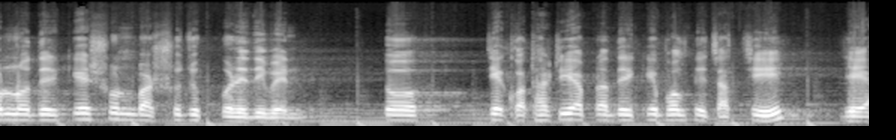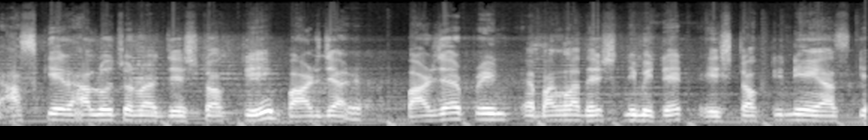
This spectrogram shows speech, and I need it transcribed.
অন্যদেরকে শুনবার সুযোগ করে দিবেন। তো যে কথাটি আপনাদেরকে বলতে চাচ্ছি যে আজকের আলোচনার যে স্টকটি Berger Berger print Bangladesh limited এই স্টকটি নিয়ে আজকে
